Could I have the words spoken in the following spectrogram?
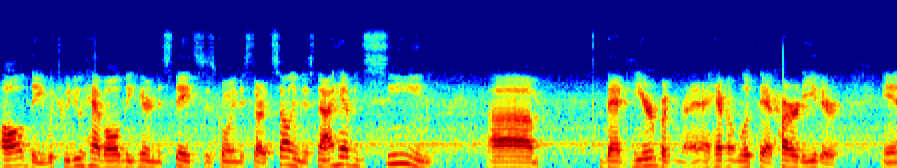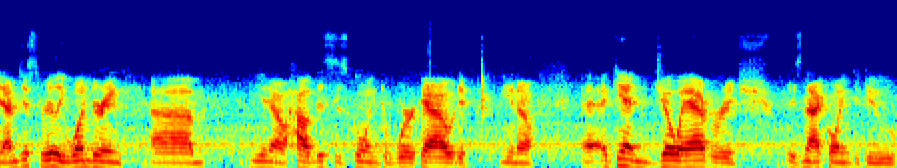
Aldi, which we do have Aldi here in the States, is going to start selling this. Now, I haven't seen um, that here, but I haven't looked that hard either. And I'm just really wondering, um, you know, how this is going to work out. If you know, again, Joe Average is not going to do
